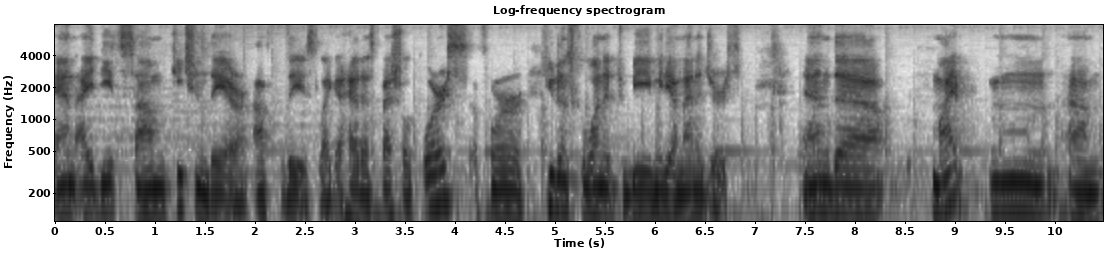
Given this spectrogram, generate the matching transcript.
and I did some teaching there after this. Like I had a special course for students who wanted to be media managers, and uh, my mm, um,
